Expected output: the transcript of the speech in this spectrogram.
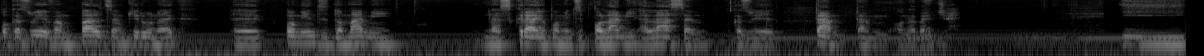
pokazuje wam palcem kierunek y, pomiędzy domami na skraju pomiędzy polami a lasem. Pokazuje tam, tam ona będzie. I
